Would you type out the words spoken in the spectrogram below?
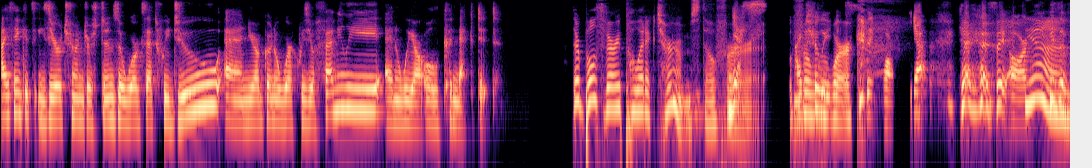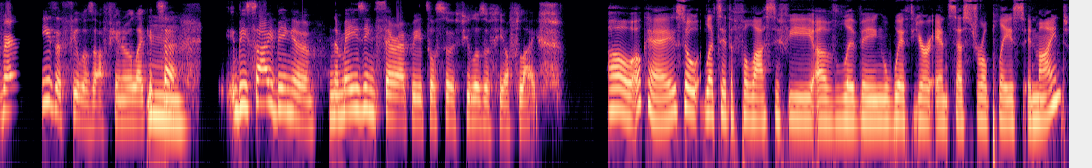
I think it's easier to understand the work that we do, and you're going to work with your family, and we are all connected. They're both very poetic terms, though, for yes, for actually, work. Yes, they are. Yeah, yeah, yes, they are. Yeah. he's a very he's a philosopher. You know, like it's Mm. a beside being a, an amazing therapy, it's also a philosophy of life. Oh, okay. So let's say the philosophy of living with your ancestral place in mind.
